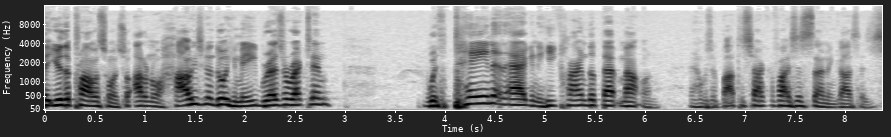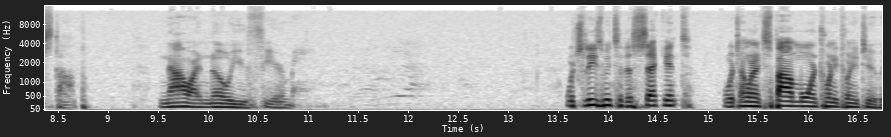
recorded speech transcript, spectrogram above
that you're the promised one. So I don't know how he's going to do it. He may resurrect him. With pain and agony, he climbed up that mountain and was about to sacrifice his son. And God says, Stop. Now I know you fear me. Which leads me to the second, which I'm going to expound more in 2022.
